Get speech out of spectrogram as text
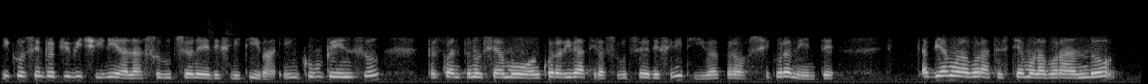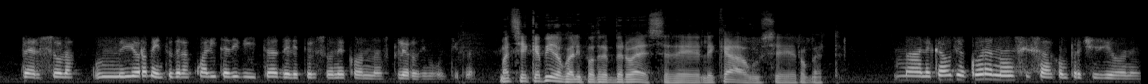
dico sempre più vicini alla soluzione definitiva. In compenso, per quanto non siamo ancora arrivati alla soluzione definitiva, però sicuramente abbiamo lavorato e stiamo lavorando verso la, un miglioramento della qualità di vita delle persone con sclerosi multipla. Ma si è capito quali potrebbero essere le cause, Roberta? Ma le cause ancora non si sa con precisione.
